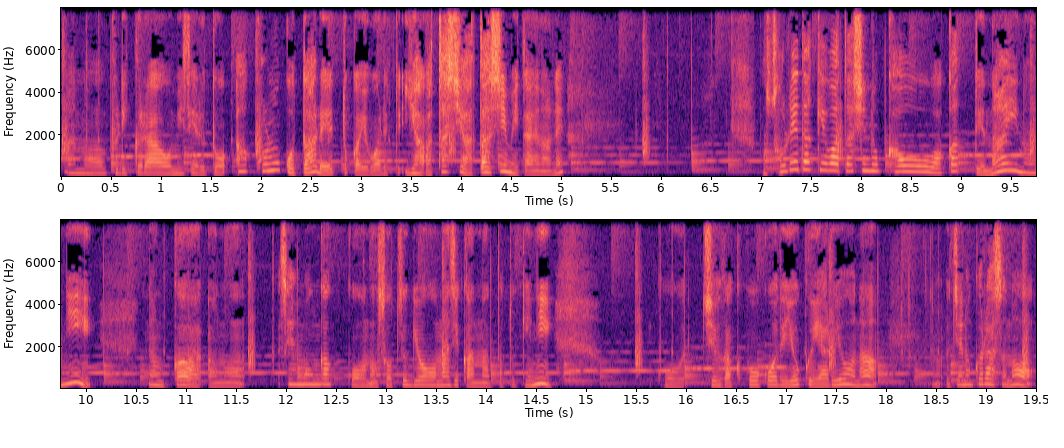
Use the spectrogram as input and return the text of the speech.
あのプリクラを見せると「あこの子誰?」とか言われて「いや私私」みたいなねそれだけ私の顔を分かってないのになんかあの専門学校の卒業間近になった時にこう中学高校でよくやるようなうちのクラスの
